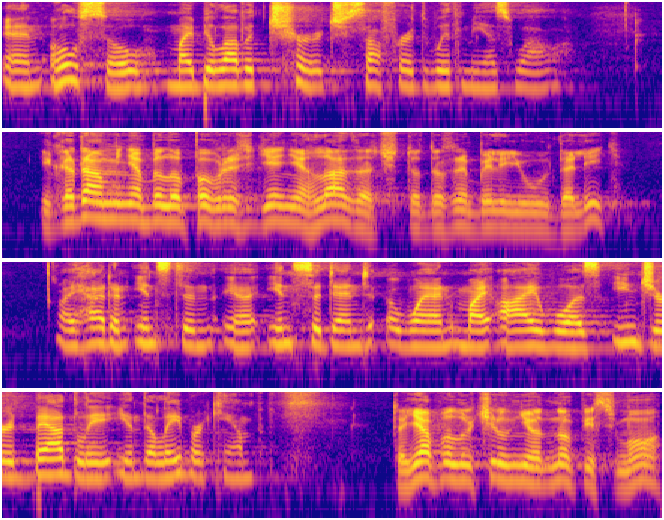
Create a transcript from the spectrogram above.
And also, my beloved church suffered with me as well. И когда у меня было повреждение глаза, что должны были его удалить, I had an instant uh, incident when my eye was injured badly in the labor camp. то я получил не одно письмо,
